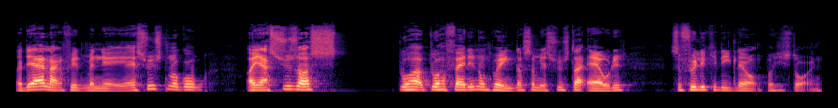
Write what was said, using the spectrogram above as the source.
Så det er en lang film, men jeg, jeg synes, den var god. Og jeg synes også, du har, du har fat i nogle pointer, som jeg synes, der er ærgerligt. Selvfølgelig kan de ikke lave om på historien.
